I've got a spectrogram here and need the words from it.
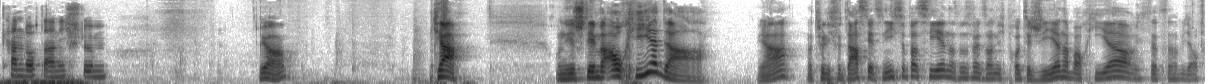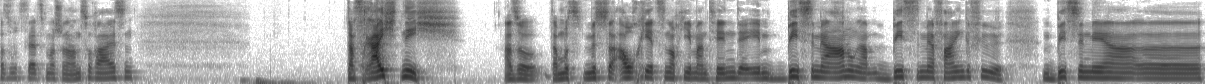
kann doch da nicht stimmen. Ja. Tja. Und jetzt stehen wir auch hier da. Ja, natürlich wird das jetzt nicht so passieren, das müssen wir jetzt auch nicht protegieren, aber auch hier, das habe ich auch versucht, das letzte Mal schon anzureißen. Das reicht nicht. Also, da muss, müsste auch jetzt noch jemand hin, der eben ein bisschen mehr Ahnung hat, ein bisschen mehr Feingefühl, ein bisschen mehr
